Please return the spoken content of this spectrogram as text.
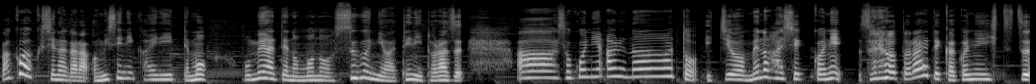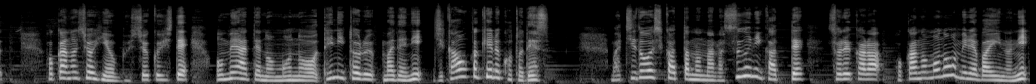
ワクワクしながらお店に買いに行っても、お目当てのものをすぐには手に取らず、あー、そこにあるなーと一応目の端っこにそれを捉えて確認しつつ、他の商品を物色してお目当てのものを手に取るまでに時間をかけることです。待ち遠しかったのならすぐに買って、それから他のものを見ればいいのに。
